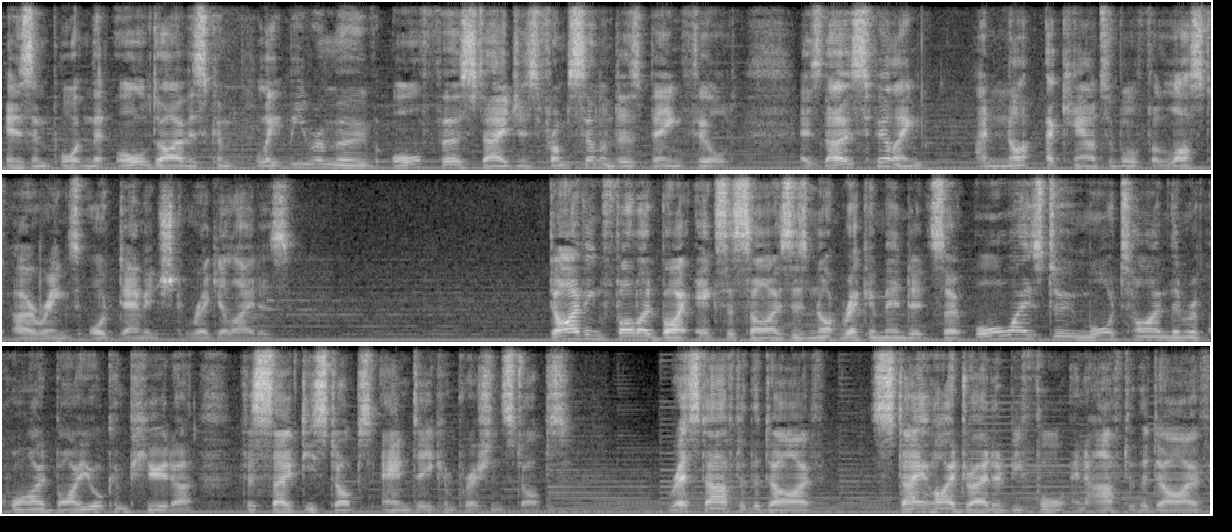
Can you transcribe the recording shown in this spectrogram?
It is important that all divers completely remove all first stages from cylinders being filled, as those filling are not accountable for lost O-rings or damaged regulators. Diving followed by exercise is not recommended, so always do more time than required by your computer for safety stops and decompression stops. Rest after the dive, stay hydrated before and after the dive,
